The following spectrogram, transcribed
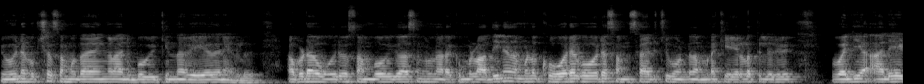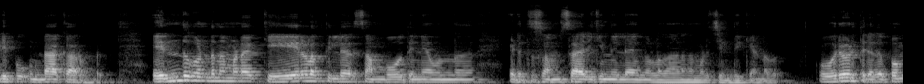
ന്യൂനപക്ഷ സമുദായങ്ങൾ അനുഭവിക്കുന്ന വേദനകൾ അവിടെ ഓരോ സംഭവ വികാസങ്ങൾ നടക്കുമ്പോൾ അതിനെ നമ്മൾ ഘോരഘോര സംസാരിച്ചുകൊണ്ട് നമ്മുടെ കേരളത്തിലൊരു വലിയ അലയടിപ്പ് ഉണ്ടാക്കാറുണ്ട്. എന്തുകൊണ്ട് നമ്മുടെ കേരളത്തിലെ സംഭവത്തിനെ ഒന്ന് എടുത്ത് സംസാരിക്കുന്നില്ല എന്നുള്ളതാണ് നമ്മൾ ചിന്തിക്കേണ്ടത്. ഓരോരുത്തരും അതിപ്പം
